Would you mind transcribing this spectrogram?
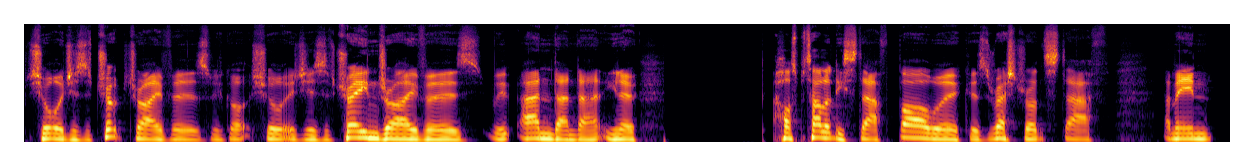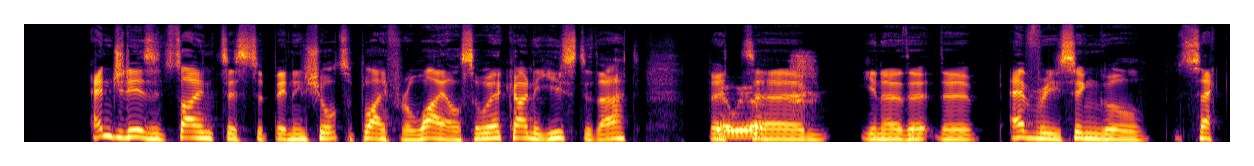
shortages of truck drivers. We've got shortages of train drivers, we- and and, and you know hospitality staff, bar workers, restaurant staff. I mean, engineers and scientists have been in short supply for a while, so we're kind of used to that. But Yeah, um, you know, the the every single sec-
